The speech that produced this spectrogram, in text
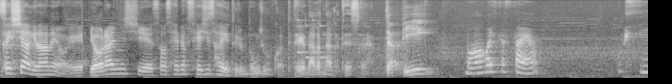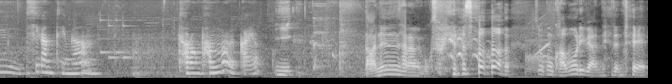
섹시하긴 하네요 이게 11시에서 새벽 3시 사이에 들으면 너무 좋을 것 같아요 되게 나긋나긋했어요 자, B. 뭐 하고 있었어요? 혹시 시간 되면 저랑 밥 먹을까요? 이 나는 사람의 목소리라서 조금 과몰입이 안 되는데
